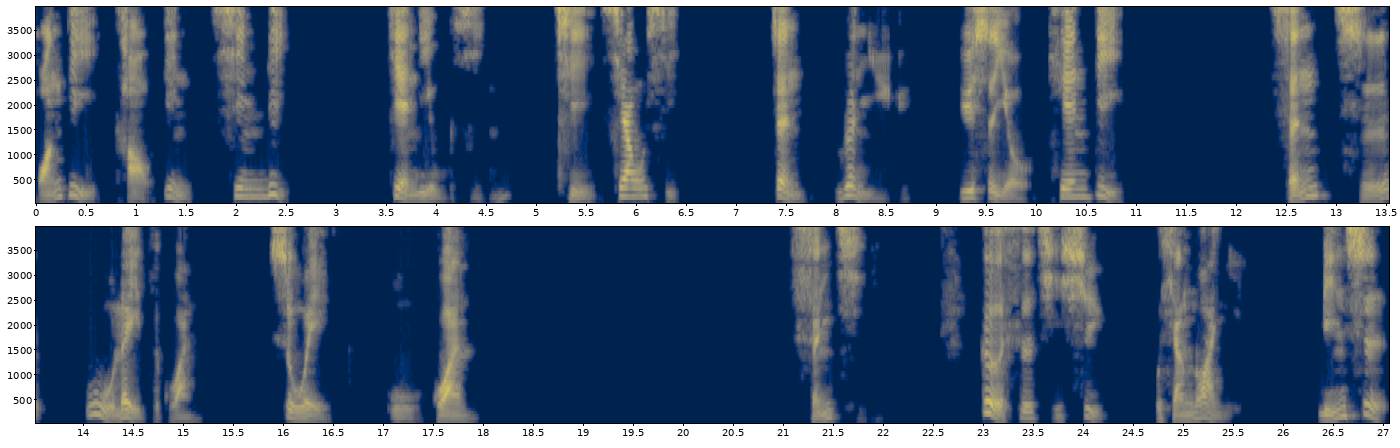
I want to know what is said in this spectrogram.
皇帝考定新历，建立五行，起消息，正润雨。于是有天地神持物类之官，是谓五官。神奇，各司其序，不相乱也。民事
